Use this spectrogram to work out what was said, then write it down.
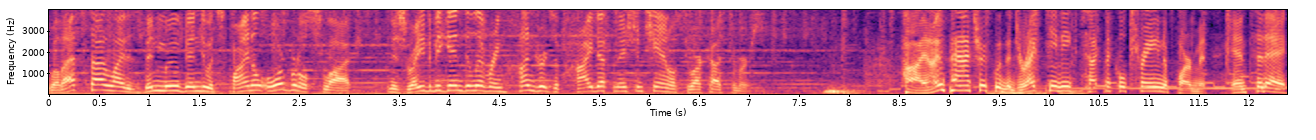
Well, that satellite has been moved into its final orbital slot and is ready to begin delivering hundreds of high-definition channels to our customers. Hi, I'm Patrick with the DirecTV Technical Training Department, and today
